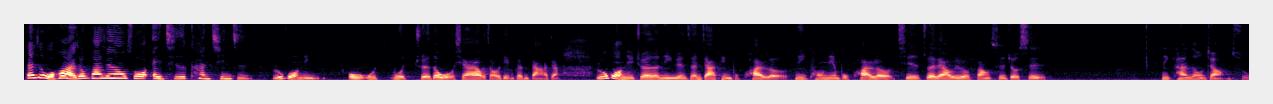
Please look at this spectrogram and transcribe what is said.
但是我后来就发现到说，哎，其实看亲子，如果你，我我我觉得我现在要早点跟大家讲。如果你觉得你原生家庭不快乐，你童年不快乐，其实最疗愈的方式就是你看这种教养书。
